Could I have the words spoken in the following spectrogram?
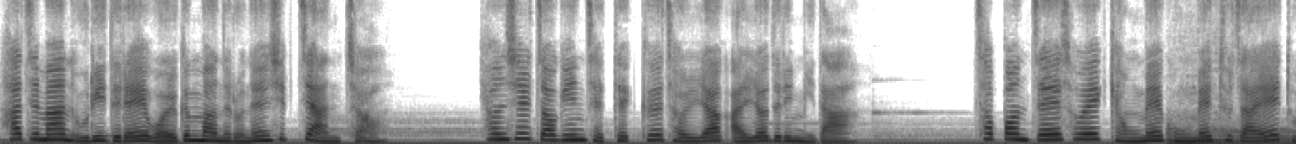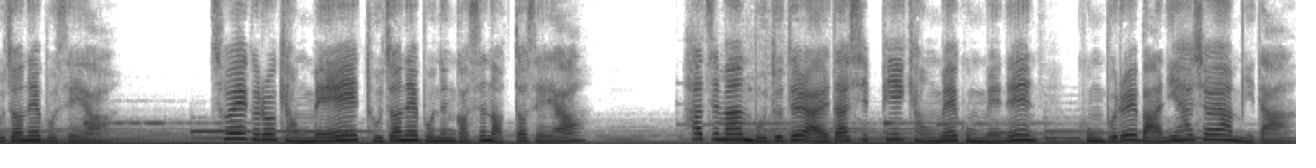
하지만 우리들의 월급만으로는 쉽지 않죠. 현실적인 재테크 전략 알려드립니다. 첫 번째 소액 경매 공매 투자에 도전해보세요. 소액으로 경매에 도전해보는 것은 어떠세요? 하지만 모두들 알다시피 경매 공매는 공부를 많이 하셔야 합니다.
